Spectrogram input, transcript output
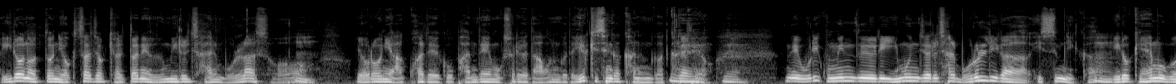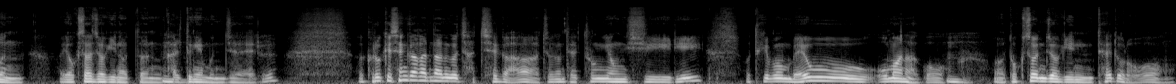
이런 어떤 역사적 결단의 의미를 잘 몰라서 음. 여론이 악화되고 반대의 목소리가 나오는 거다 이렇게 생각하는 것 같아요. 네, 네. 근데 우리 국민들이 이 문제를 잘 모를 리가 있습니까? 음. 이렇게 해묵은 역사적인 어떤 음. 갈등의 문제를 그렇게 생각한다는 것 자체가 저는 대통령실이 어떻게 보면 매우 오만하고 음. 어, 독선적인 태도로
